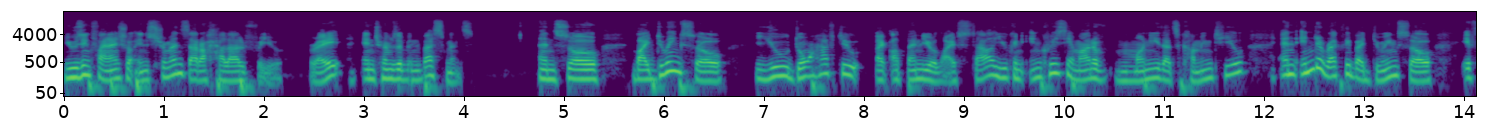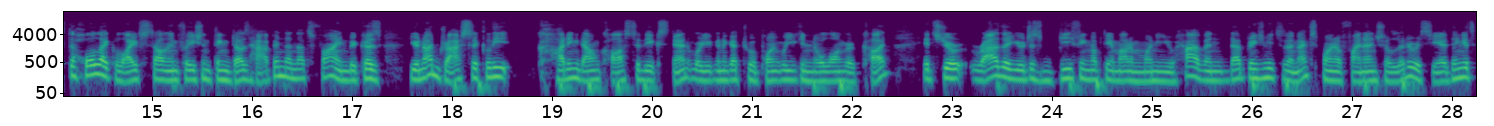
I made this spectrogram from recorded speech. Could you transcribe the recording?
using financial instruments that are halal for you, right? In terms of investments. And so by doing so, you don't have to like upend your lifestyle. You can increase the amount of money that's coming to you. And indirectly by doing so, if the whole like lifestyle inflation thing does happen, then that's fine because you're not drastically cutting down costs to the extent where you're going to get to a point where you can no longer cut it's your rather you're just beefing up the amount of money you have and that brings me to the next point of financial literacy i think it's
